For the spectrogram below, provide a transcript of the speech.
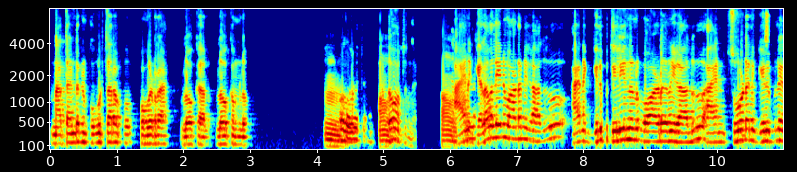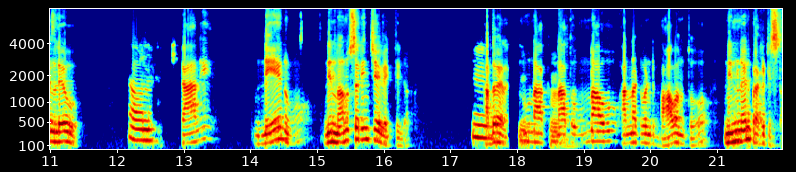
నా తండ్రిని పొగుడతారా పొగడరా లోకాలు లోకంలో? అర్థమవుతుంది. ఆయన గెలవలేని వాడని కాదు ఆయన గెలుపు తెలియని వాడని కాదు ఆయన చూడని గెలుపులేని లేవు. అవును. కానీ నేను నిన్ను అనుసరించే వ్యక్తిగా. అర్థమైనా నువ్వు నాకు నాతో ఉన్నావు అన్నటువంటి భావంతో నిన్ను నేను ప్రకటిస్తా.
